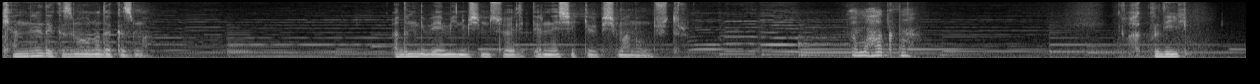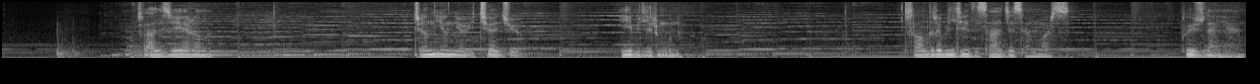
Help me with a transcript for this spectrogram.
Kendine de kızma, ona da kızma. Adım gibi eminim şimdi söylediklerine eşek gibi pişman olmuştur. Ama haklı. Haklı değil. Sadece yaralı. Canı yanıyor, içi acıyor. İyi bilirim bunu. Kaldırabileceği de sadece sen varsın. Bu yüzden yani.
